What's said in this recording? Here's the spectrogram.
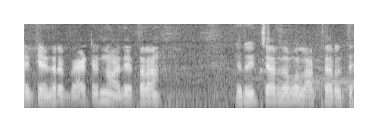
ಯಾಕೆಂದರೆ ಬ್ಯಾಟ್ರಿನೂ ಅದೇ ಥರ ರೀಚಾರ್ಜಬಲ್ ಆಗ್ತಾ ಇರುತ್ತೆ.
